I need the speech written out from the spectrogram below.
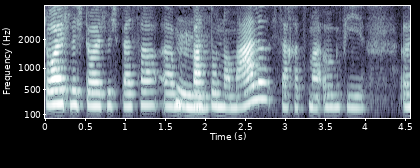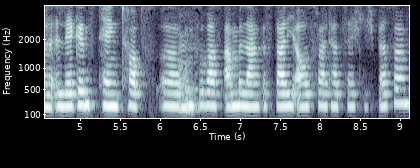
deutlich, deutlich besser. Ähm, hm. Was so normale, ich sage jetzt mal irgendwie äh, Leggings, Tanktops äh, hm. und sowas anbelangt, ist da die Auswahl tatsächlich besser.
